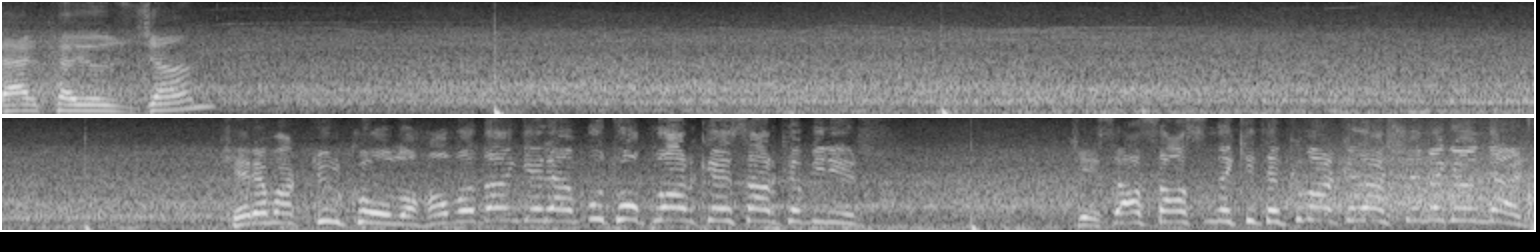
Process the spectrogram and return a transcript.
Berkay Özcan. Kerem Aktürkoğlu havadan gelen bu topla arkaya sarkabilir. Ceza sahasındaki takım arkadaşlarına gönderdi.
